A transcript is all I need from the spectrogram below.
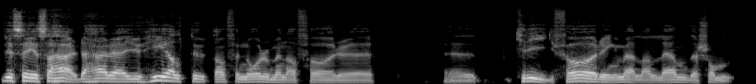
vi säger så här, det här är ju helt utanför normerna för eh, eh krigföring mellan länder som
